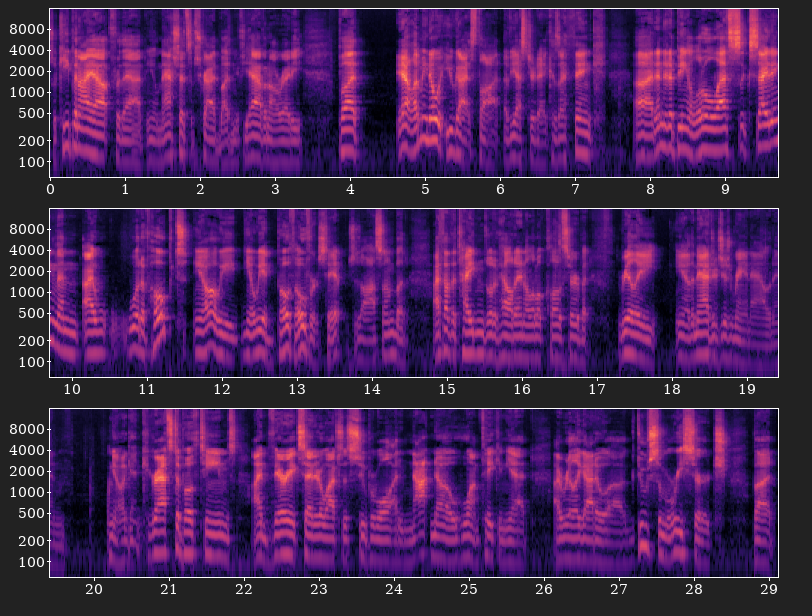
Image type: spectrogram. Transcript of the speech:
So keep an eye out for that. You know, mash that subscribe button if you haven't already. But yeah, let me know what you guys thought of yesterday because I think uh, it ended up being a little less exciting than I w- would have hoped. You know, we you know we had both overs hit, which is awesome, but I thought the Titans would have held in a little closer. But really, you know, the Magic just ran out and you know, again, congrats to both teams. I'm very excited to watch this Super Bowl. I do not know who I'm taking yet. I really got to uh, do some research, but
